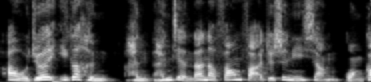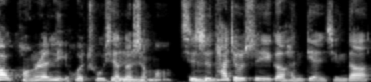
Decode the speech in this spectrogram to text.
啊。我觉得一个很很很简单的方法，就是你想广告狂人里会出现的什嗯么，其实嗯它就是一个很典型的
